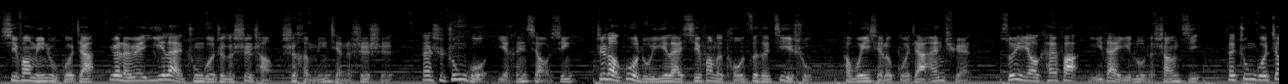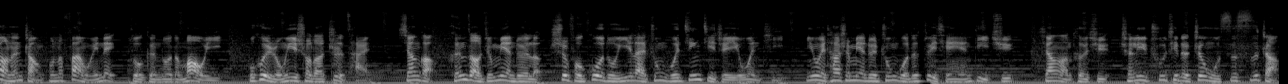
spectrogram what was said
西方民主国家越来越依赖中国这个市场是很明显的事实，但是中国也很小心，知道过度依赖西方的投资和技术，它威胁了国家安全。所以要开发“一带一路”的商机，在中国较能掌控的范围内做更多的贸易，不会容易受到制裁。香港很早就面对了是否过度依赖中国经济这一问题，因为它是面对中国的最前沿地区。香港特区成立初期的政务司司长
